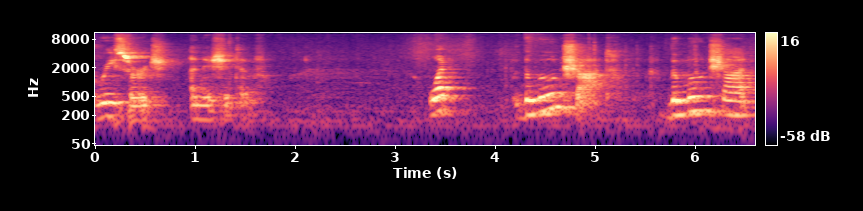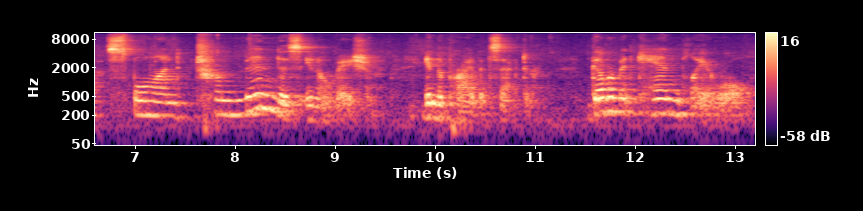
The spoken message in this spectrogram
research initiative. What the moonshot, the moonshot spawned tremendous innovation in the private sector. Government can play a role,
